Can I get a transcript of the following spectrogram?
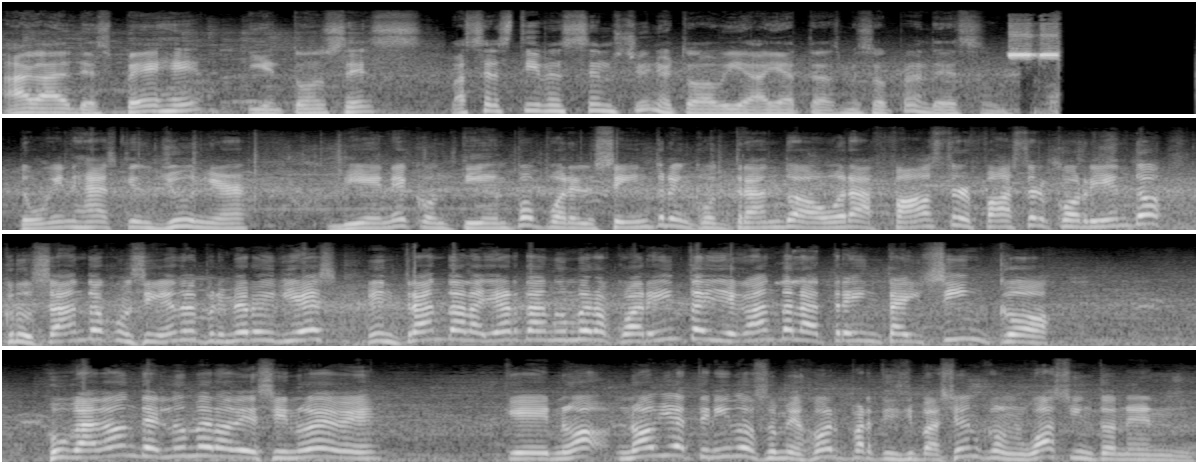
haga el despeje. Y entonces va a ser Steven Sims Jr. todavía ahí atrás. Me sorprende eso. Dwayne Haskins Jr. viene con tiempo por el centro, encontrando ahora a Foster. Foster corriendo, cruzando, consiguiendo el primero y 10, entrando a la yarda número 40 y llegando a la 35. Jugadón del número 19, que no, no había tenido su mejor participación con Washington en,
